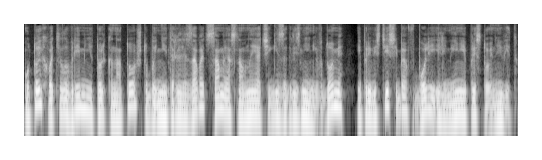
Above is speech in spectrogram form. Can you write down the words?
у той хватило времени только на то, чтобы нейтрализовать самые основные очаги загрязнений в доме и привести себя в более или менее пристойный вид.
